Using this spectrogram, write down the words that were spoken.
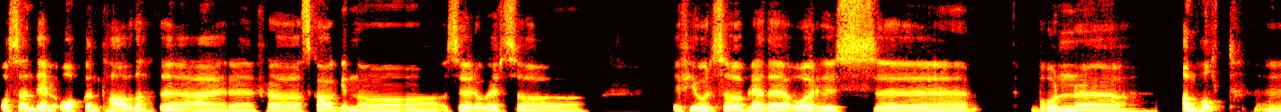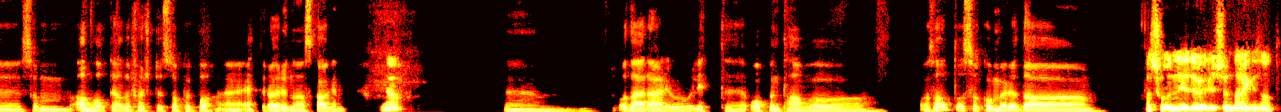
også en del åpent hav, da. Det er fra Skagen og sørover, så i fjor så ble det Århus, Born eh, Anholt, uh, som Anholt jeg hadde første stoppet på uh, etter å ha runda Skagen. Ja. og der er det jo litt åpent hav og, og, sånt. Og så kommer det da du ned i Øresund, da, ikke sant?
